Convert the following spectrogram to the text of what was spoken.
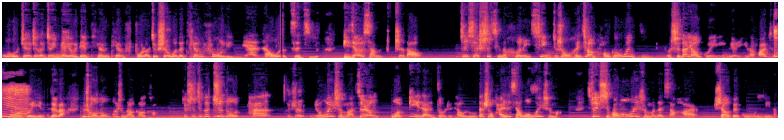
我我觉得这个就应该有一点天天赋了，就是我的天赋里面让我自己比较想知道这些事情的合理性，就是我很喜欢刨根问底，我实在要归因原因的话，就这么归因，对吧？就是我们为什么要高考？就是这个制度它就是为什么？虽然我必然走这条路，但是我还是想问为什么。所以喜欢问为什么的小孩是要被鼓励的。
